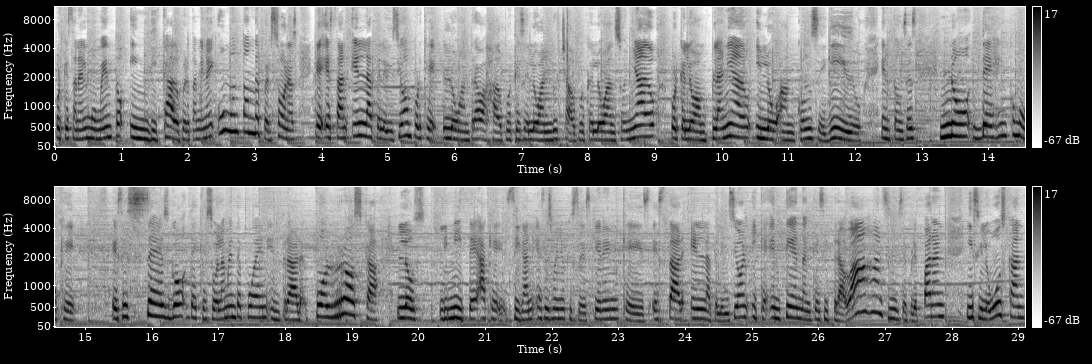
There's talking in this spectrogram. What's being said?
porque están en el momento indicado, pero también hay un montón de personas que están en la televisión porque lo han trabajado, porque se lo han luchado, porque lo han soñado, porque lo han planeado y lo han conseguido. Entonces, no dejen como que ese sesgo de que solamente pueden entrar por rosca los limite a que sigan ese sueño que ustedes quieren, que es estar en la televisión y que entiendan que si trabajan, si se preparan y si lo buscan,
